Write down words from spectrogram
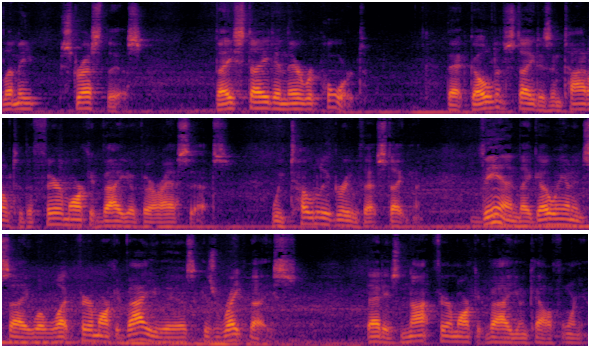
let me stress this. They state in their report that Golden State is entitled to the fair market value of our assets. We totally agree with that statement. Then they go in and say, well, what fair market value is, is rate base. That is not fair market value in California.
